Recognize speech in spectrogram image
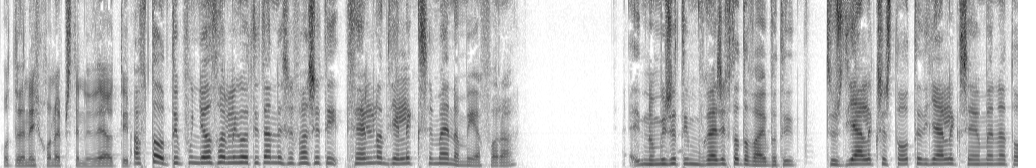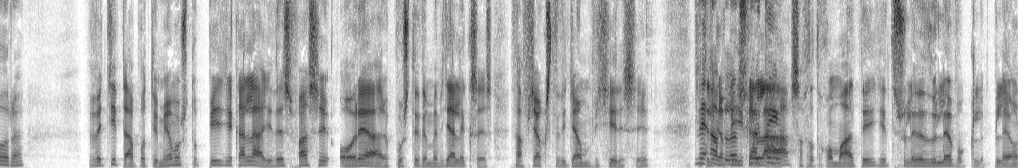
ότι δεν έχει χωνέψει την ιδέα ότι. Αυτό, τύπου νιώθω λίγο ότι ήταν σε φάση ότι θέλω να διαλέξει εμένα μία φορά. Ε, Νομίζω ότι μου βγάζει αυτό το vibe, ότι τους διάλεξες τότε, διάλεξε εμένα τώρα. Βέβαια, κοίτα, από τη μία όμως του πήγε καλά. Γιατί σε φάση, ωραία, ρε, που στείλε με διάλεξες, θα φτιάξω τη δικιά μου επιχείρηση. Ναι, και τελικά απλά πήγε σου λέω καλά ότι- σε αυτό το κομμάτι, γιατί σου λέει δεν δουλεύω κλ- πλέον.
